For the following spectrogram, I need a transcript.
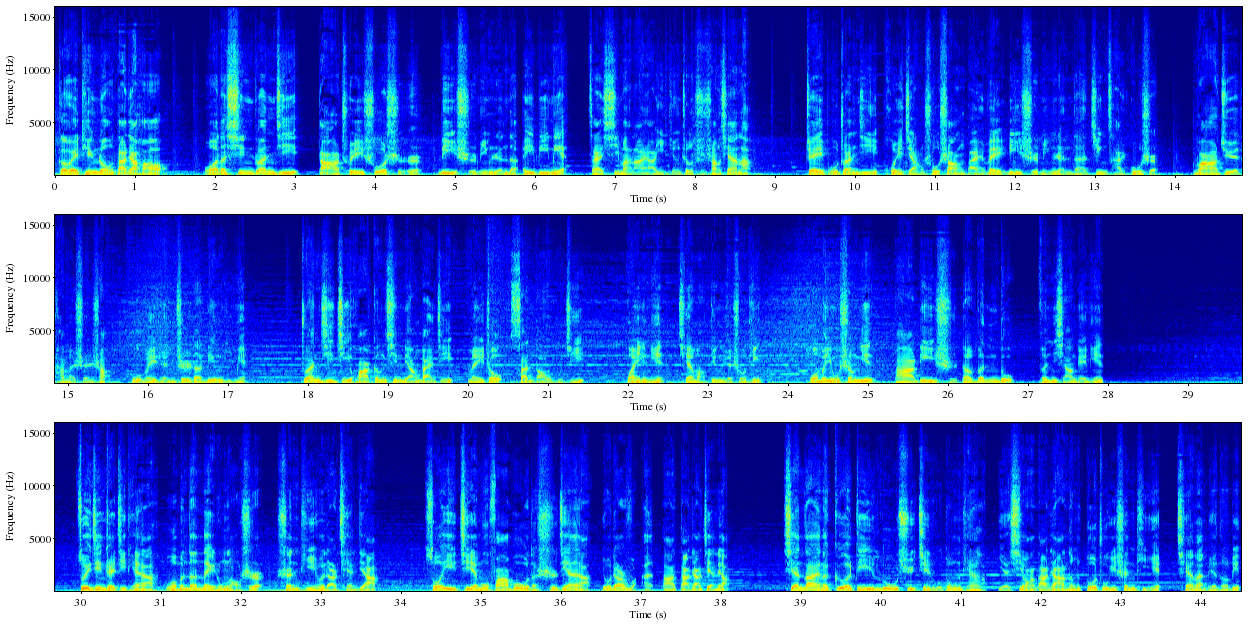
各位听众，大家好！我的新专辑《大锤说史：历史名人的 A B 面》在喜马拉雅已经正式上线了。这部专辑会讲述上百位历史名人的精彩故事，挖掘他们身上不为人知的另一面。专辑计划更新两百集，每周三到五集，欢迎您前往订阅收听。我们用声音把历史的温度分享给您。最近这几天啊，我们的内容老师身体有点欠佳，所以节目发布的时间啊有点晚啊，大家见谅。现在呢，各地陆续进入冬天了，也希望大家能多注意身体，千万别得病。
